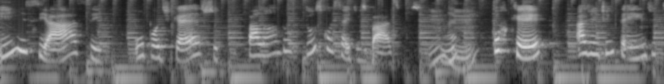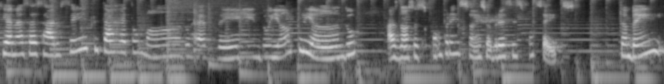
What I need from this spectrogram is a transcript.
iniciasse o podcast falando dos conceitos básicos, né? uhum. né? Porque a gente entende que é necessário sempre estar retomando, revendo e ampliando as nossas compreensões sobre esses conceitos. Também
